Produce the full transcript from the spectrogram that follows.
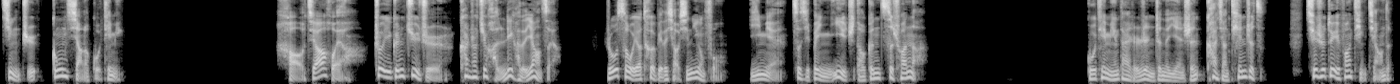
径直攻向了古天明。好家伙呀，这一根巨指看上去很厉害的样子呀！如此，我要特别的小心应付。以免自己被你一指头根刺穿呢。古天明带着认真的眼神看向天之子，其实对方挺强的，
